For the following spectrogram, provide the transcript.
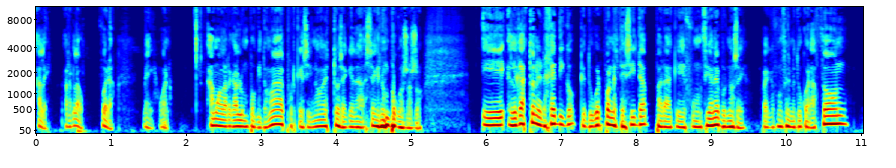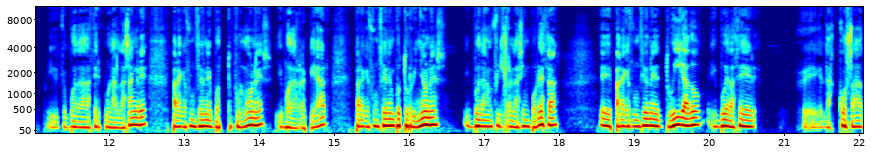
Vale, arreglado, fuera. Venga, bueno. Vamos a alargarlo un poquito más porque si no esto se queda, se queda un poco soso. Eh, el gasto energético que tu cuerpo necesita para que funcione, pues no sé, para que funcione tu corazón, y que pueda circular la sangre, para que funcione pues, tus pulmones y puedas respirar, para que funcionen pues, tus riñones y puedan filtrar las impurezas, eh, para que funcione tu hígado y pueda hacer eh, las cosas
